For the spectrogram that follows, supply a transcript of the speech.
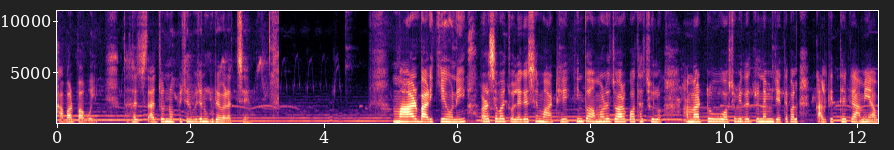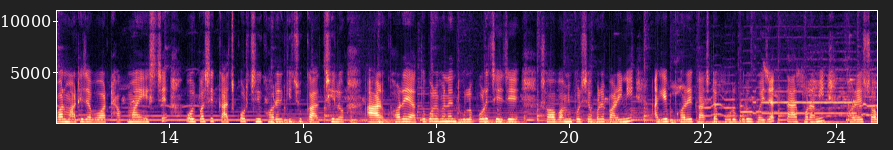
খাবার পাবোই। তার জন্য পিছন পিছন ঘুরে বেড়াচ্ছে। মার বাড়ি কেউ নেই, ওরা সবাই চলে গেছে মাঠে। কিন্তু আমারও যাওয়ার কথা ছিল। আমার একটু অসুবিধার জন্য আমি যেতে পারলাম কালকের থেকে আমি আবার মাঠে যাব। আর ঠাকুমা এসছে। ওই পাশে কাজ করছি, ঘরের কিছু কাজ ছিল। আর ঘরে এত পরিমাণে ধুলো পড়েছে যে সব আমি পরিষ্কার করে পারিনি। আগে ঘরের কাজটা পুরোপুরি হয়ে যাক। তারপর আমি ঘরের সব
